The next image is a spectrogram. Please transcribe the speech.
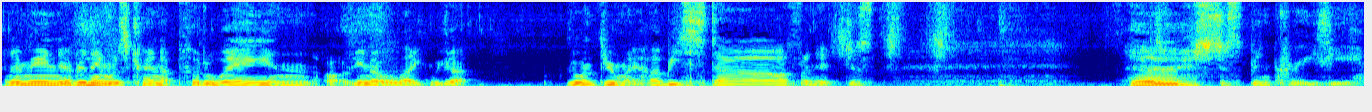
And I mean, everything was kind of put away, and, uh, you know, like, we got going through my hubby stuff, and it's just, uh, it's just been crazy.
